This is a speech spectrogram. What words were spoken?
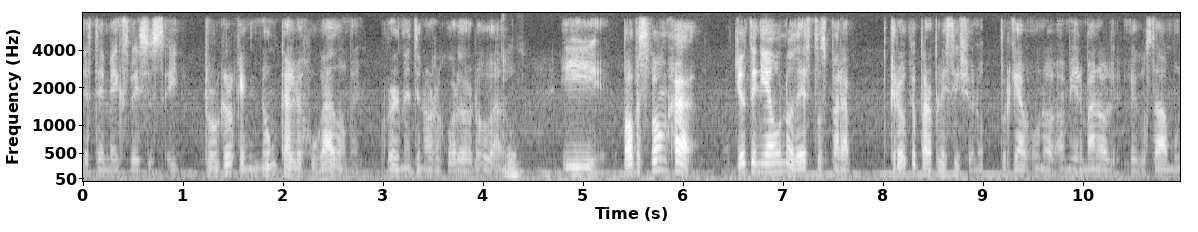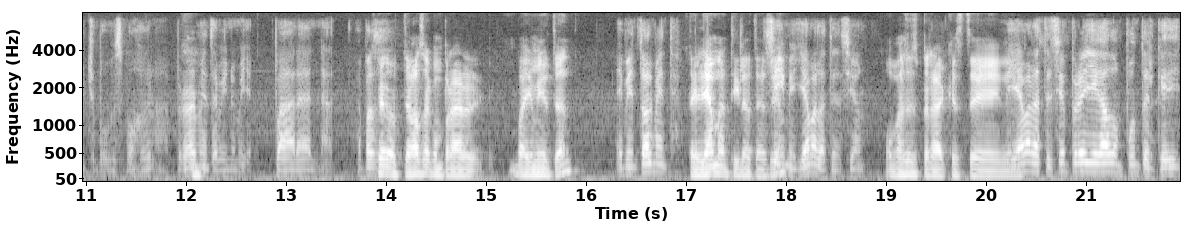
este MX vs. Pero creo que nunca lo he jugado, man. Realmente no recuerdo haberlo jugado. Y Bob Esponja, yo tenía uno de estos para, creo que para PlayStation 1, porque a, uno, a mi hermano le, gustaba mucho Bob Esponja, pero realmente a mí no me llama para nada. Pero te vas a comprar Biomutant? Eventualmente. ¿Te llama a ti la atención? Sí, me llama la atención. ¿O vas a esperar que esté.? Me llama la atención, pero he llegado a un punto en el que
